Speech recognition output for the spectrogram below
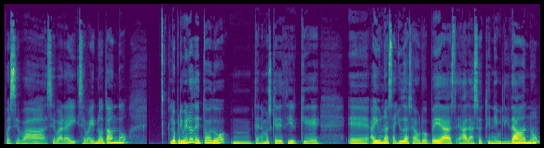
pues se, va, se, va a ir, se va a ir notando. Lo primero de todo, mm, tenemos que decir que eh, hay unas ayudas europeas a la sostenibilidad, ¿no?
